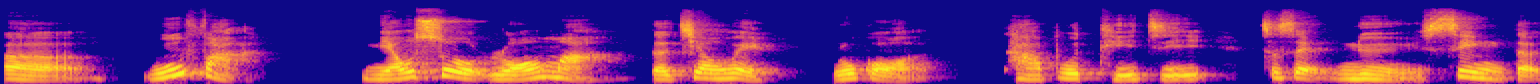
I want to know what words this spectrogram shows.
呃无法描述罗马的教会，如果他不提及这些女性的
